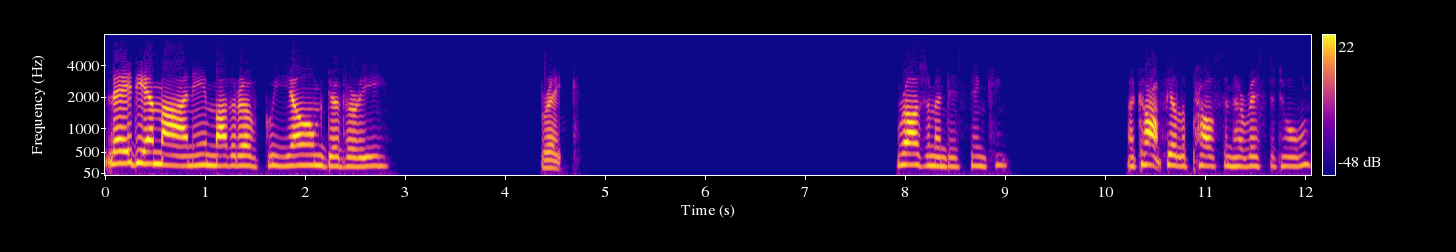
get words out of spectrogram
Lady Imeyne, mother of Guillaume D'Iverie. Break. Rosamond is sinking. I can't feel the pulse in her wrist at all,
